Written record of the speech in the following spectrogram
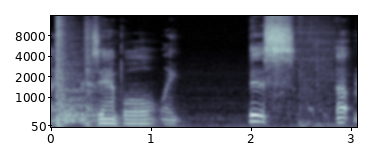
Like, for example, like this. Up.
